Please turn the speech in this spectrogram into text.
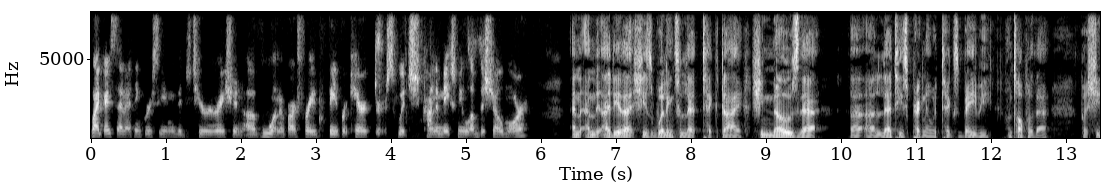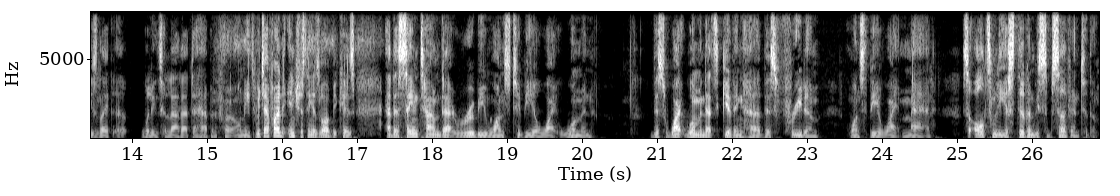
like I said, I think we're seeing the deterioration of one of our favorite characters, which kind of makes me love the show more. And and the idea that she's willing to let Tick die, she knows that uh, uh, Letty's pregnant with Tick's baby. On top of that, but she's like uh, willing to allow that to happen for her own needs, which I find interesting as well because at the same time that Ruby wants to be a white woman, this white woman that's giving her this freedom wants to be a white man. So ultimately, you're still going to be subservient to them.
